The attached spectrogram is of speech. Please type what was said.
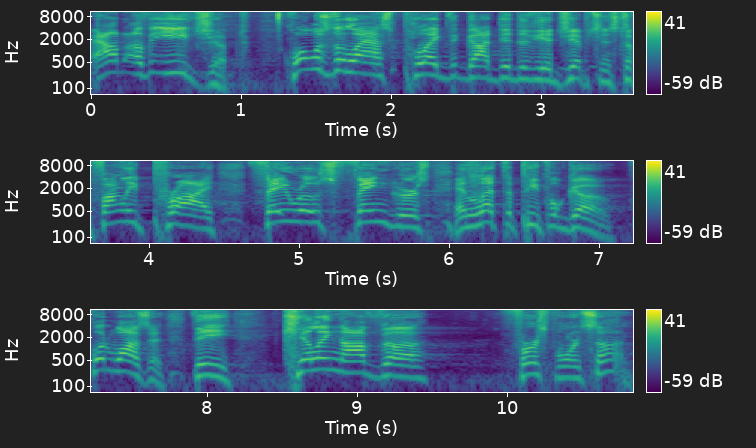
out of Egypt, what was the last plague that God did to the Egyptians? To finally pry Pharaoh's fingers and let the people go. What was it? The killing of the firstborn son,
